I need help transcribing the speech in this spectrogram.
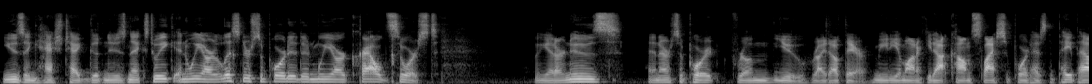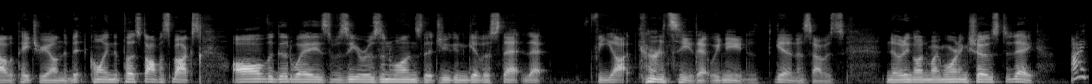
using hashtag good news next week, and we are listener supported and we are crowdsourced. We get our news and our support from you right out there. MediaMonarchy.com slash support has the PayPal, the Patreon, the Bitcoin, the post office box, all the good ways of zeros and ones that you can give us that, that fiat currency that we need. Again, as I was noting on my morning shows today, I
